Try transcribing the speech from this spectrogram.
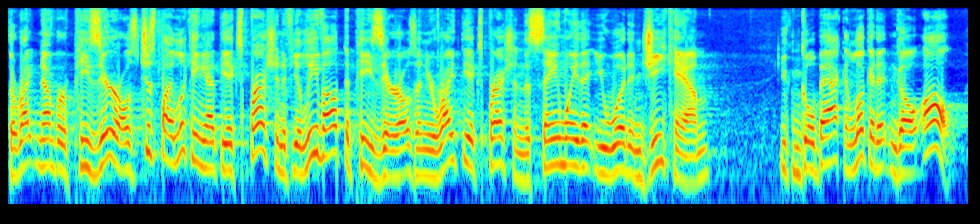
the right number of P0s just by looking at the expression. If you leave out the P0s and you write the expression the same way that you would in GChem, you can go back and look at it and go, oh,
